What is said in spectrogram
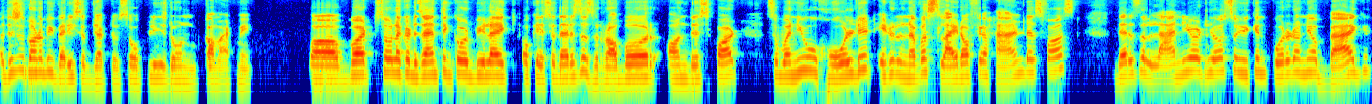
this is going to be very subjective so please don't come at me. Uh, but so like a design thinker would be like okay so there is this rubber on this part so when you hold it it will never slide off your hand as fast. There is a lanyard here so you can put it on your bag.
